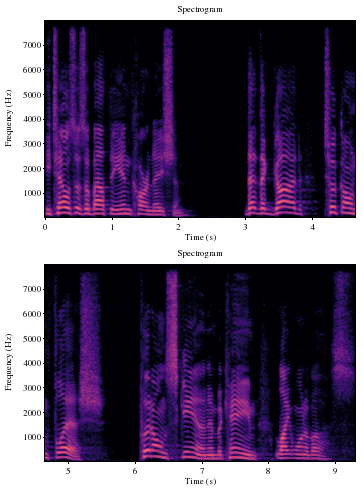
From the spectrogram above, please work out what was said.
He tells us about the incarnation, that, that God took on flesh put on skin and became like one of us.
